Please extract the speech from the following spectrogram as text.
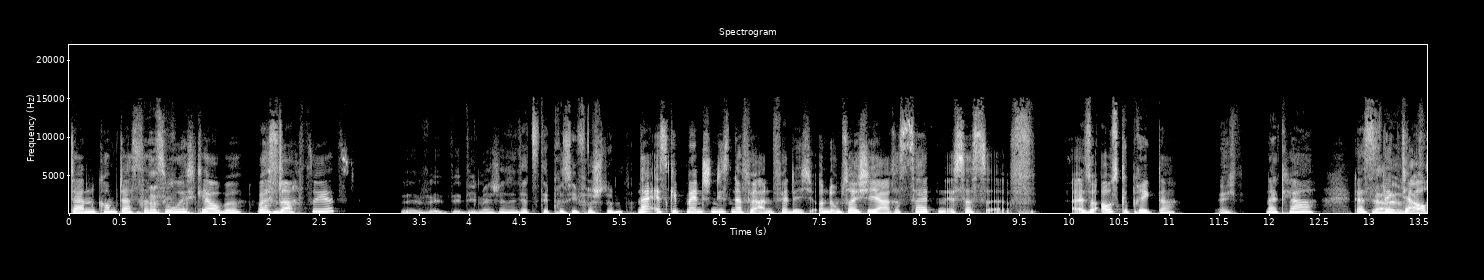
dann kommt das dazu. Ich glaube, was lachst du jetzt? Die Menschen sind jetzt depressiv verstimmt? Nein, es gibt Menschen, die sind dafür anfällig und um solche Jahreszeiten ist das äh, also ausgeprägter. Echt? Na klar, das ja, liegt also ja das auch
